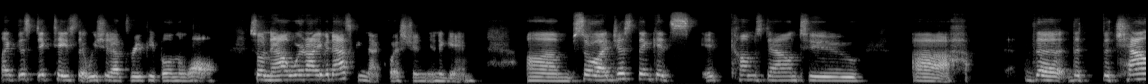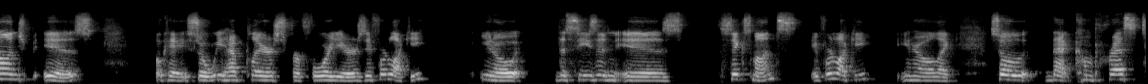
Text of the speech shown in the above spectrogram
like this dictates that we should have three people in the wall. So now we're not even asking that question in a game. Um, so I just think it's it comes down to uh, the the the challenge is okay, so we have players for four years if we're lucky. You know, the season is six months if we're lucky. You know, like so that compressed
